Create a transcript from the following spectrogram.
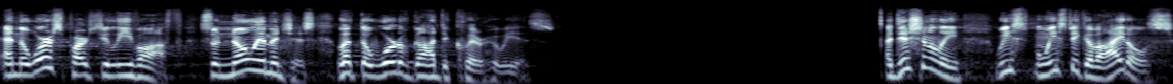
and the worst parts you leave off. So no images. Let the word of God declare who he is. Additionally, we, when we speak of idols,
